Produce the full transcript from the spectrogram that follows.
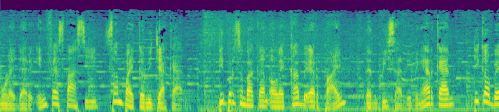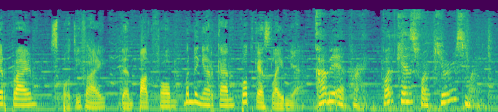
mulai dari investasi sampai kebijakan. Dipersembahkan oleh KBR Prime dan bisa didengarkan di KBR Prime, Spotify, dan platform mendengarkan podcast lainnya. KBR Prime, podcast for curious mind.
